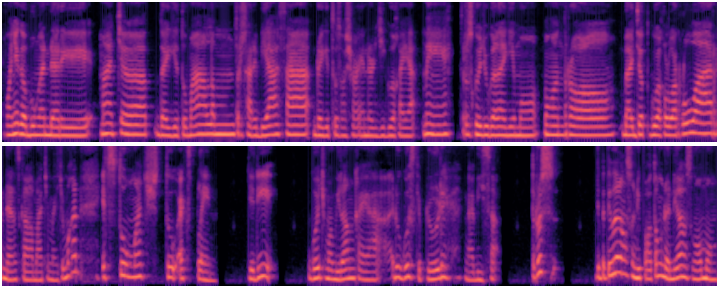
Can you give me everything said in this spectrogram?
Pokoknya gabungan dari macet, udah gitu malam, terus hari biasa, udah gitu social energy gue kayak meh. Terus gue juga lagi mau mengontrol budget gue keluar-luar dan segala macamnya. Cuma kan it's too much to explain. Jadi gue cuma bilang kayak aduh gue skip dulu deh nggak bisa terus tiba-tiba langsung dipotong dan dia langsung ngomong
